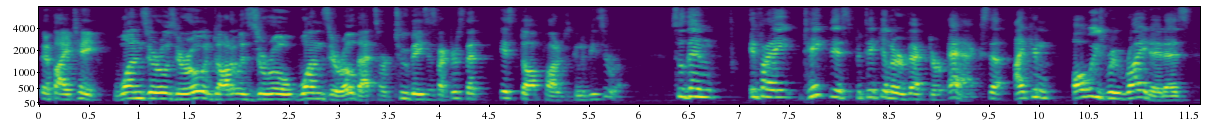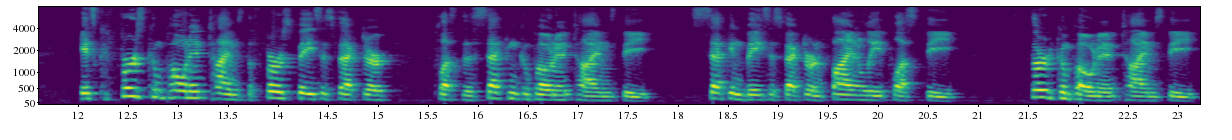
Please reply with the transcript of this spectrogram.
if I take 1, 0, 0 and dot it with 0, 1, 0, that's our two basis vectors, that its dot product is going to be 0. So then, if I take this particular vector x, that I can always rewrite it as its first component times the first basis vector plus the second component times the second basis vector, and finally plus the third component times the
